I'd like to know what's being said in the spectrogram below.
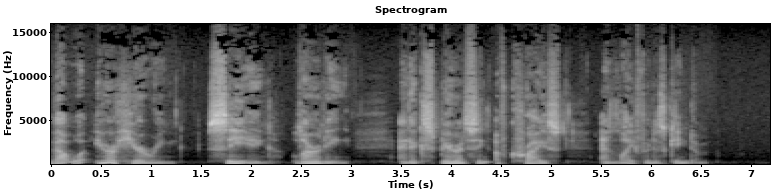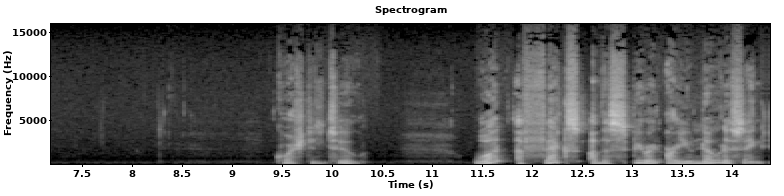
about what you're hearing, seeing, learning, and experiencing of Christ and life in His kingdom? Question two What effects of the Spirit are you noticing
